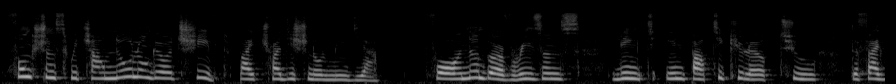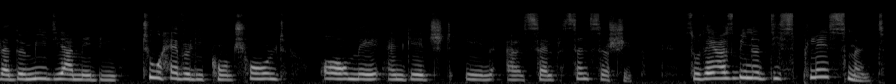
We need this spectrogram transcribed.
functions which are no longer achieved by traditional media for a number of reasons linked in particular to the fact that the media may be too heavily controlled or may engage in uh, self-censorship. So there has been a displacement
